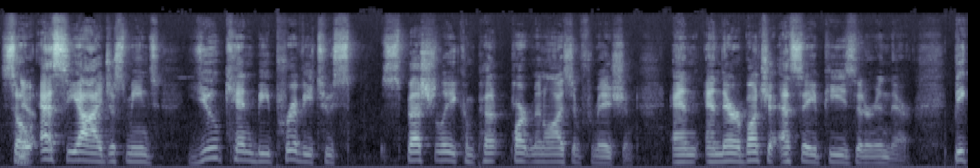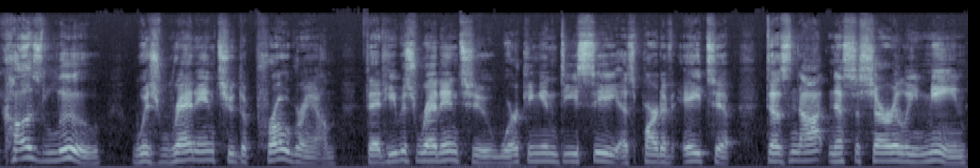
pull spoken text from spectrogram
So yeah. SCI just means you can be privy to specially compartmentalized information, and and there are a bunch of SAPs that are in there because Lou was read into the program that he was read into working in DC as part of AATIP does not necessarily mean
